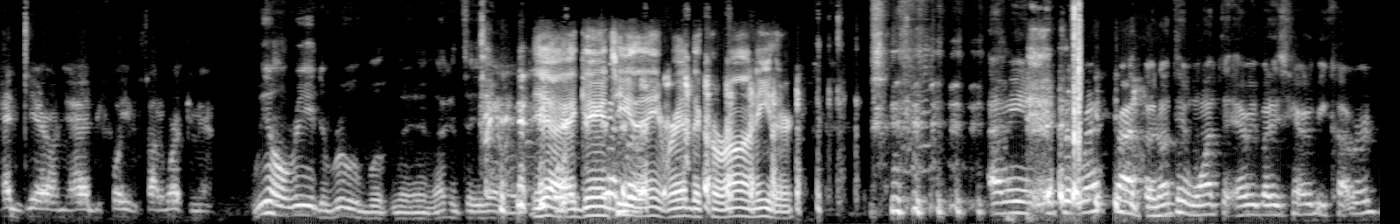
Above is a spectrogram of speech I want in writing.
headgear on your head before you started working there. we don't read the rule book, man. I can tell you that. Yeah, I guarantee you they ain't read the Quran either. I mean, it's a restaurant though. Don't they want the, everybody's hair to be covered?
